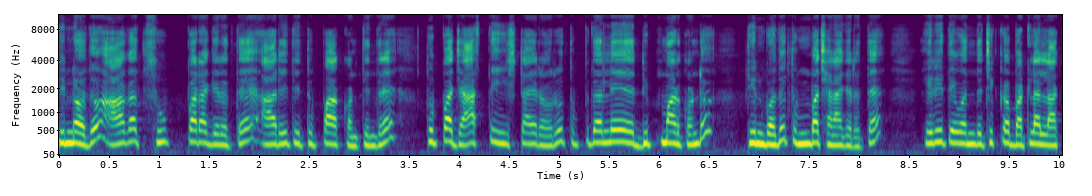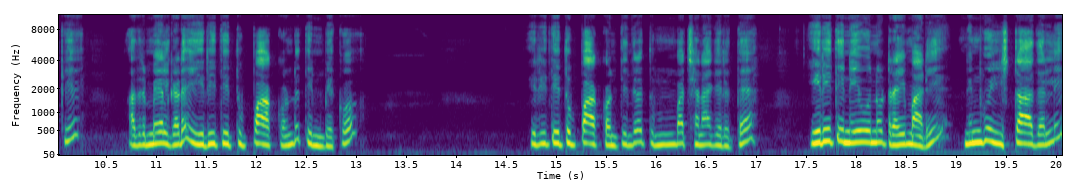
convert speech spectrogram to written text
ತಿನ್ನೋದು, ಆಗ ಸೂಪರಾಗಿರುತ್ತೆ. ಆ ರೀತಿ ತುಪ್ಪ ಹಾಕ್ಕೊಂಡು ತಿಂದರೆ ತುಪ್ಪ ಜಾಸ್ತಿ ಇಷ್ಟ ಇರೋರು ತುಪ್ಪದಲ್ಲೇ ಡಿಪ್ ಮಾಡಿಕೊಂಡು ತಿನ್ಬೋದು, ತುಂಬ ಚೆನ್ನಾಗಿರುತ್ತೆ. ಈ ರೀತಿ ಒಂದು ಚಿಕ್ಕ ಬಟ್ಲಲ್ಲಿ ಹಾಕಿ ಅದ್ರ ಮೇಲ್ಗಡೆ ಈ ರೀತಿ ತುಪ್ಪ ಹಾಕ್ಕೊಂಡು ತಿನ್ನಬೇಕು ಈ ರೀತಿ ತುಪ್ಪ ಹಾಕ್ಕೊಂಡು ತಿಂದರೆ ತುಂಬ ಚೆನ್ನಾಗಿರುತ್ತೆ. ಈ ರೀತಿ ನೀವು ಟ್ರೈ ಮಾಡಿ. ನಿಮಗೂ ಇಷ್ಟ ಆದಲ್ಲಿ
